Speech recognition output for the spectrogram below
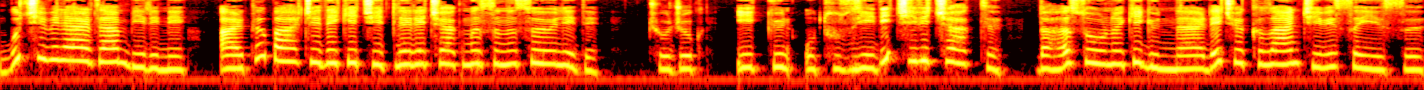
bu çivilerden birini arka bahçedeki çitlere çakmasını söyledi. Çocuk ilk gün 37 çivi çaktı. Daha sonraki günlerde çakılan çivi sayısı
